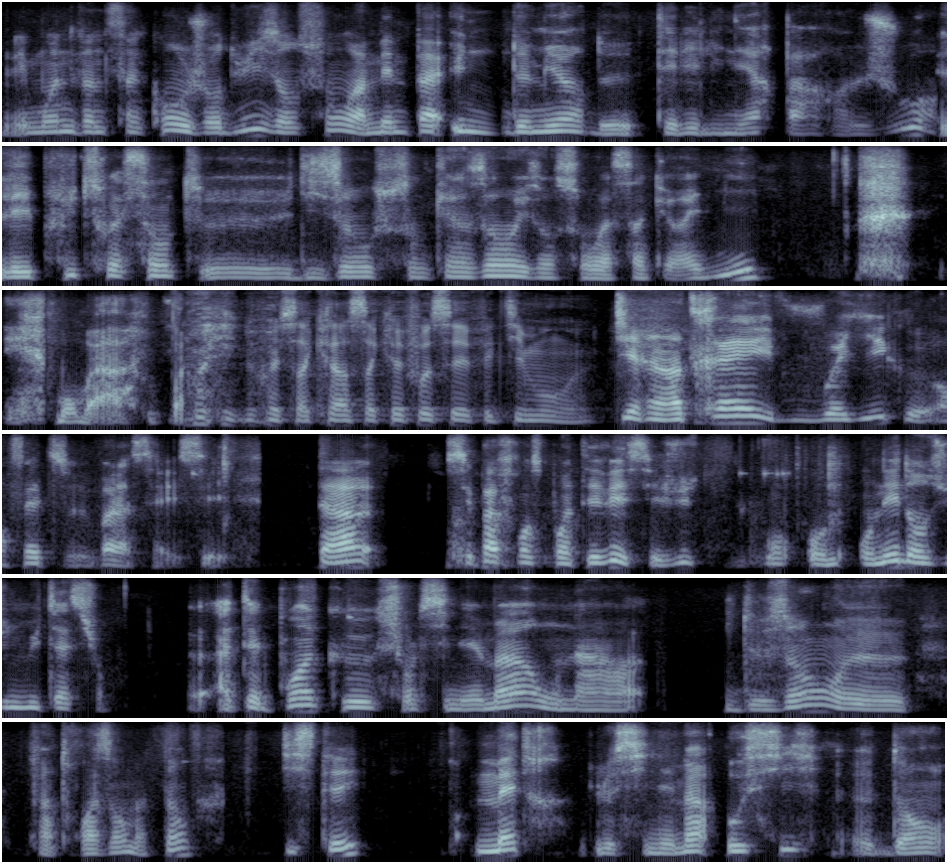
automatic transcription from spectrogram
les moins de 25 ans aujourd'hui, ils en sont à même pas une demi-heure de télé linéaire par jour. Les plus de 70 ans ou 75 ans, ils en sont à 5h30. Et bon, bah. Oui, ça crée un sacré fossé, effectivement. Tirez un trait et vous voyez que, en fait, euh, voilà, c'est ça. C'est pas France.tv, c'est juste. On, est dans une mutation. Euh, à tel point que sur le cinéma, on a deux ans, euh, enfin trois ans maintenant, assisté mettre le cinéma aussi dans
